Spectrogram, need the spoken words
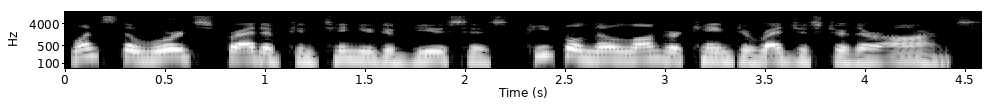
Once the word spread of continued abuses, people no longer came to register their arms.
